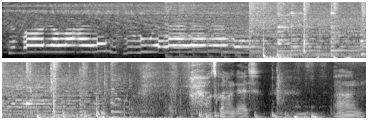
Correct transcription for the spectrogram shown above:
What's going on, guys? Um,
